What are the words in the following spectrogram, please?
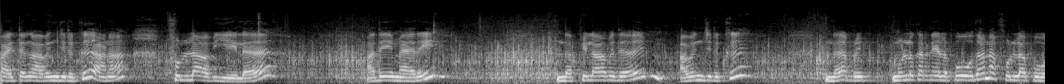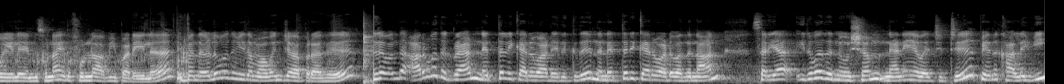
பைத்தங்க அவிஞ்சிருக்கு. ஆனால் ஃபுல்லாக அவியல. அதே மாதிரி இந்த பிலாவிதை அவிஞ்சிருக்கு. இந்த அப்படி முள்ளு பூ தான் நான் ஃபுல்லாக போகலைன்னு சொன்னால் இது ஃபுல்லாக அவிப்படையில். இப்போ இந்த எழுபது வீதம் அவிஞ்சா பிறகு இதில் வந்து அறுபது கிராம் நெத்தலி கருவாடு இருக்குது. இந்த நெத்தலி கருவாடு வந்து நான் சரியாக இருபது நிமிஷம் நனைய வச்சுட்டு இப்போ வந்து கழுவி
